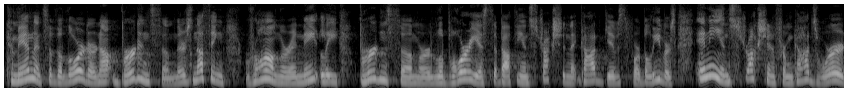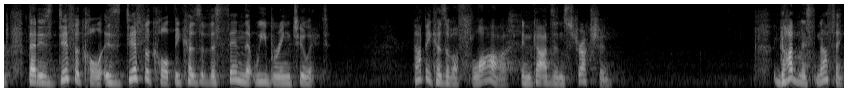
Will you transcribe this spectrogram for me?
commandments of the Lord are not burdensome. There's nothing wrong or innately burdensome or laborious about the instruction that God gives for believers. Any instruction from God's word that is difficult is difficult because of the sin that we bring to it, not because of a flaw in God's instruction. God missed nothing.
